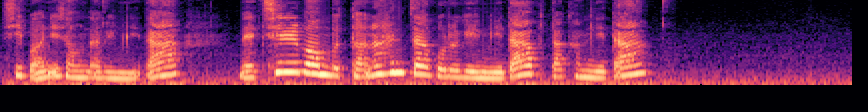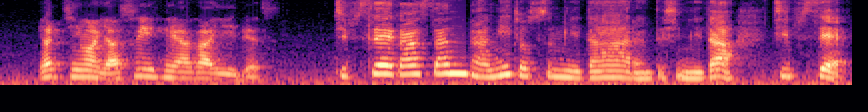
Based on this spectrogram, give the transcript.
C번이 정답입니다. 네, 7번부터는 한자 고르기입니다. 부탁합니다. 家賃は安い部屋がいいです。 집세가 싼 방이 좋습니다. 라는 뜻입니다. 집세,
